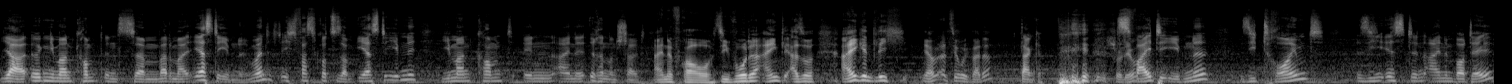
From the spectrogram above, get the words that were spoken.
ja, irgendjemand kommt ins, ähm, warte mal, erste Ebene. Moment, ich fasse kurz zusammen. Erste Ebene, jemand kommt in eine Irrenanstalt. Eine Frau. Sie wurde eigentlich, also eigentlich, ja, erzähl ruhig weiter. Danke. Zweite Ebene, sie träumt, sie ist in einem Bordell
